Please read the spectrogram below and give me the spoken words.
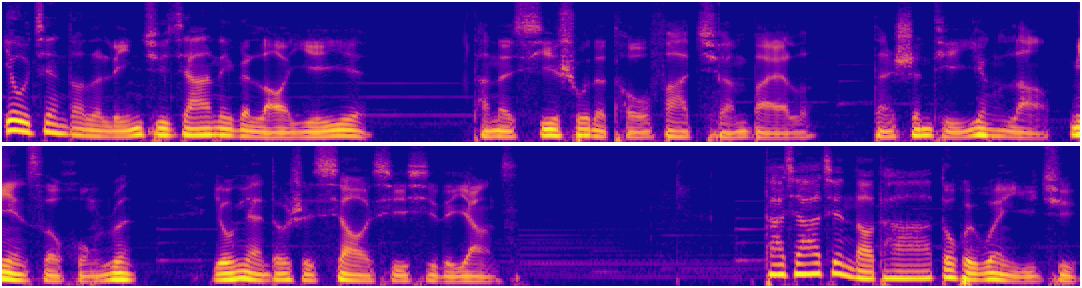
又见到了邻居家那个老爷爷，他那稀疏的头发全白了，但身体硬朗，面色红润，永远都是笑嘻嘻的样子。大家见到他都会问一句：“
